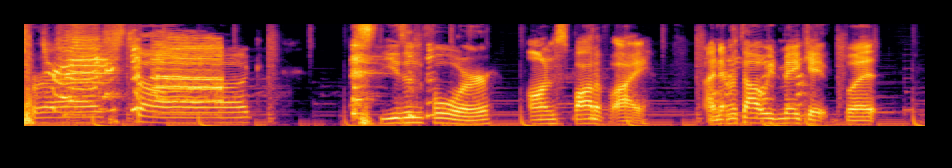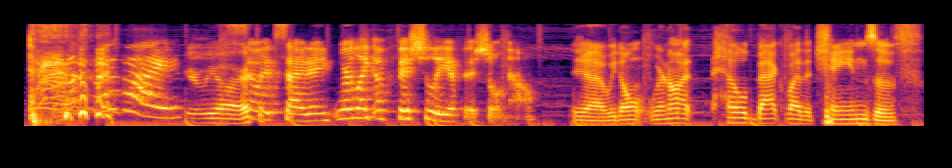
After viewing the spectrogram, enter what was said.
Trash Talk Season 4 on Spotify. I never thought we'd make it, but Spotify. here we are. So exciting. We're like officially official now. Yeah, we don't, we're not held back by the chains of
